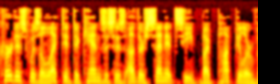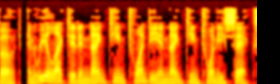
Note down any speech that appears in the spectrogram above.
Curtis was elected to Kansas's other Senate seat by popular vote, and re-elected in 1920 and 1926.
